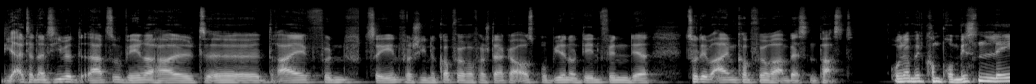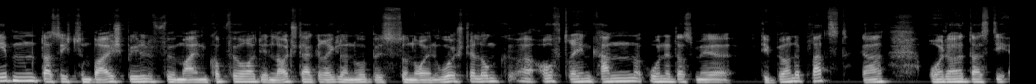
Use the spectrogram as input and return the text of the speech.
Die Alternative dazu wäre halt äh, drei, fünf, zehn verschiedene Kopfhörerverstärker ausprobieren und den finden, der zu dem einen Kopfhörer am besten passt. Oder mit Kompromissen leben, dass ich zum Beispiel für meinen Kopfhörer den Lautstärkeregler nur bis zur neuen Uhrstellung äh, aufdrehen kann, ohne dass mir die Birne platzt, ja, oder dass die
